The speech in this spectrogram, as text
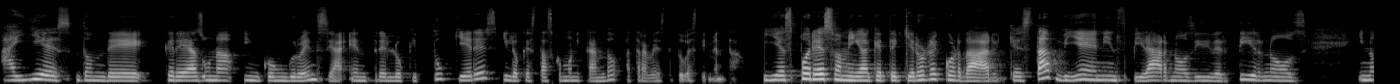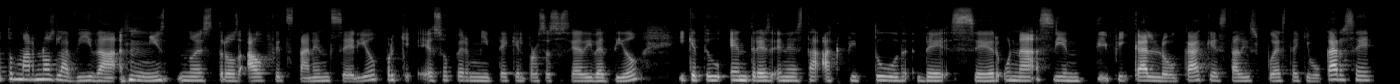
Ahí es donde creas una incongruencia entre lo que tú quieres y lo que estás comunicando a través de tu vestimenta. Y es por eso, amiga, que te quiero recordar que está bien inspirarnos y divertirnos y no tomarnos la vida ni nuestros outfits tan en serio, porque eso permite que el proceso sea divertido y que tú entres en esta actitud de ser una científica loca que está dispuesta a equivocarse,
